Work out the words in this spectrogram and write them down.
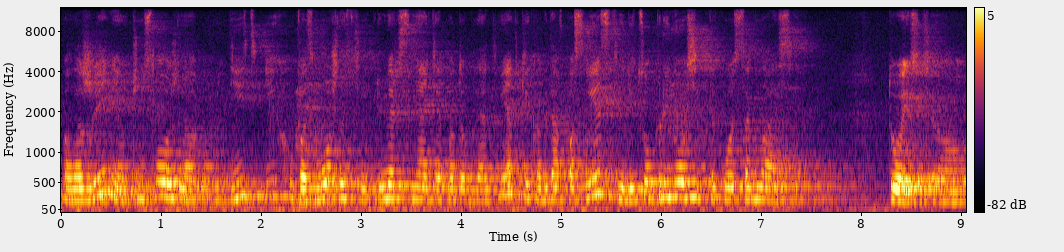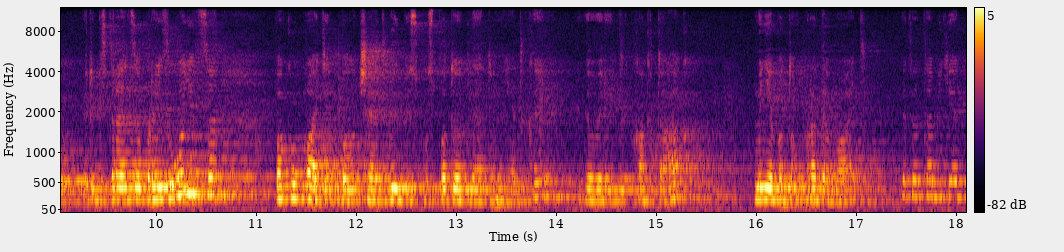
положения, очень сложно убедить их в возможности, например, снятия подобной отметки, когда впоследствии лицо приносит такое согласие. То есть э, регистрация производится, покупатель получает выписку с подобной отметкой, говорит, как так, мне потом продавать этот объект.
